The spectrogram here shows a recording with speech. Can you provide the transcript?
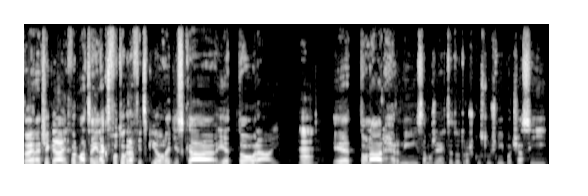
To je nečekaná informace. Jinak z fotografického hlediska je to ráj. Hmm. Je to nádherný, samozřejmě chce to trošku slušný počasí.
